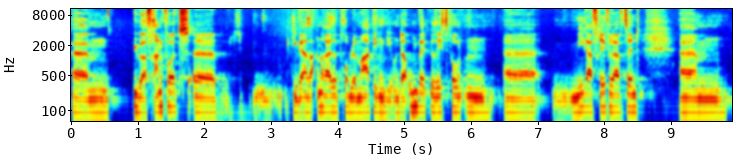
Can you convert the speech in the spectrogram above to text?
Ähm, über Frankfurt äh, diverse Anreiseproblematiken, die unter Umweltgesichtspunkten äh, mega frevelhaft sind. Ähm,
